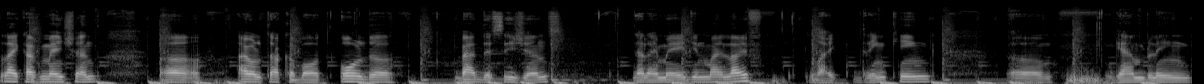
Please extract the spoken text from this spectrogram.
like I've mentioned, uh, I will talk about all the bad decisions that I made in my life, like drinking, um, gambling,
